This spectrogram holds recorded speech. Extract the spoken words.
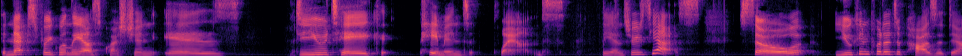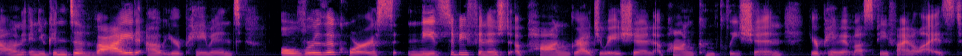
The next frequently asked question is Do you take payment plans? The answer is yes. So you can put a deposit down and you can divide out your payment over the course needs to be finished upon graduation, upon completion. Your payment must be finalized.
